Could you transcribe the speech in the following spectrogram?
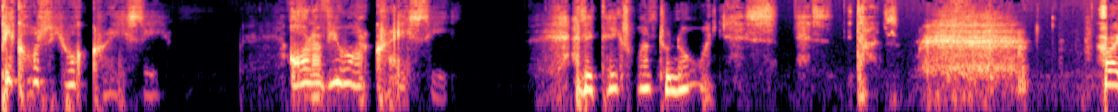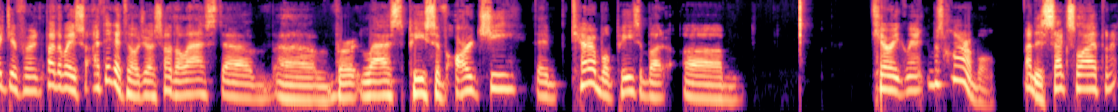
Because you're crazy. All of you are crazy. And it takes one to know one. Yes. Yes, it does. All right, dear friend. By the way, so I think I told you I saw the last uh, uh, last piece of Archie, the terrible piece about um, Cary Grant. It was horrible about his sex life, and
